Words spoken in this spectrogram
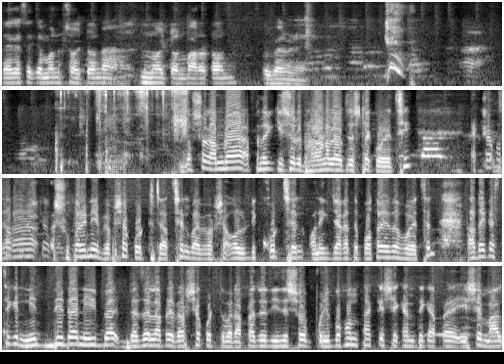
দেখা গেছে কেমন ছয় টন নয় টন বারো টন ওই নেয়। দর্শক আমরা আপনাদের কিছু ধারণা দেওয়ার চেষ্টা করেছি। একটা যারা সুপারি নিয়ে ব্যবসা করতে চাচ্ছেন বা ব্যবসা অলরেডি করছেন অনেক জায়গাতে প্রতারিত হয়েছেন তাদের কাছ থেকে নির্দ্বিধা নির্বেজাল আপনি ব্যবসা করতে পারেন। আপনার যদি নিজস্ব পরিবহন থাকে সেখান থেকে আপনারা এসে মাল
